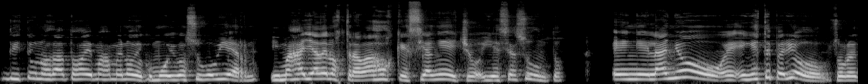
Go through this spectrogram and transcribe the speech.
diste unos datos ahí más o menos de cómo iba su gobierno y más allá de los trabajos que se han hecho y ese asunto, en el año, en este periodo, sobre,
